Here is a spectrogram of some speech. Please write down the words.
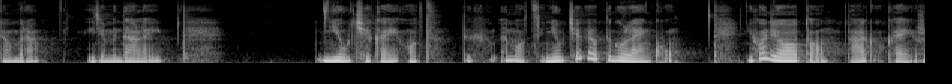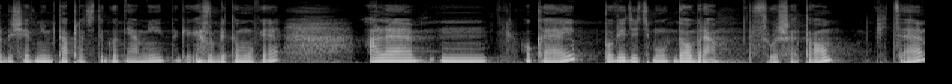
dobra, idziemy dalej. Nie uciekaj od tych emocji, nie uciekaj od tego lęku. Nie chodzi o to, tak, ok, żeby się w nim taplać tygodniami, tak jak ja sobie to mówię, ale mm, ok, powiedzieć mu, dobra, słyszę to, widzę,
